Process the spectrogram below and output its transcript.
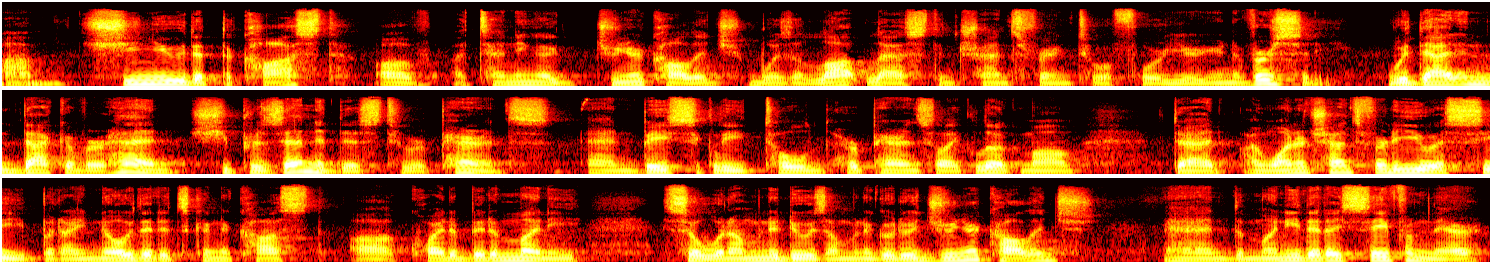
um, she knew that the cost of attending a junior college was a lot less than transferring to a four year university. With that in the back of her head, she presented this to her parents and basically told her parents, like, look, mom, that I want to transfer to USC, but I know that it's going to cost uh, quite a bit of money. So what I'm going to do is I'm going to go to a junior college, and the money that I save from there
